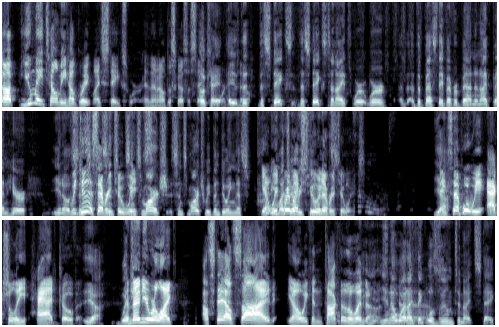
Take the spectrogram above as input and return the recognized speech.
uh, you may tell me how great my steaks were, and then I'll discuss the steaks in okay, more uh, detail. the the steaks the steaks tonight were were uh, the best they've ever been, and I've been here. You know, We do this every since- two weeks. Since March, since March, we've been doing this. yeah, we pretty much do it every two weeks. Except when we were sick. Yeah, except when we actually had COVID. yeah. Which, and then you were like, "I'll stay outside. You know, we can talk through the window." y- It's you like, know what? I uh, think we'll zoom tonight's steak.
